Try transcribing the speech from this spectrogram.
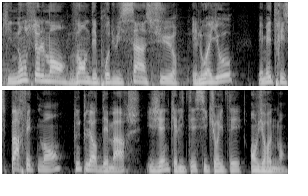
qui non seulement vendent des produits sains, sûrs et loyaux, mais maîtrisent parfaitement toutes leurs démarches, hygiène, qualité, sécurité, environnement.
